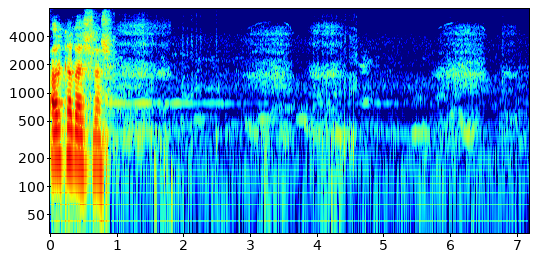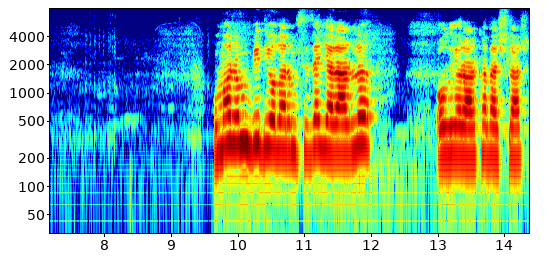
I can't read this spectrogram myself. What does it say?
arkadaşlar. Umarım videolarım size yararlı oluyor arkadaşlar.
